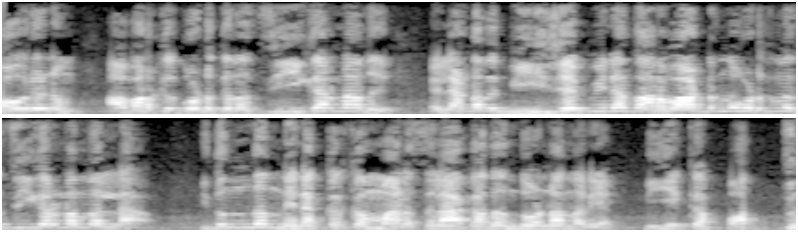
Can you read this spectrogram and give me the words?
പൗരനും അവർക്ക് കൊടുക്കുന്ന സ്വീകരണം അത്. അല്ലാണ്ട് അത് ബി ജെ പിന്നെ തറവാട്ടിൽ നിന്ന് കൊടുക്കുന്ന സ്വീകരണം എന്നല്ല. ഇതൊന്നും നിനക്കൊക്കെ മനസ്സിലാക്കാതെ എന്തുകൊണ്ടാണെന്നറിയാം? നീയൊക്കെ പത്ത്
